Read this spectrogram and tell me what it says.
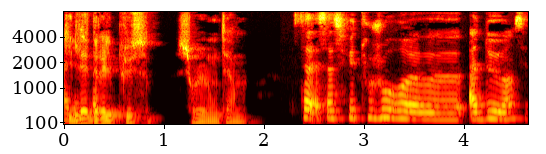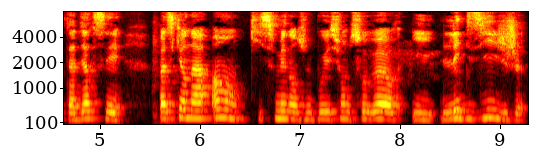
qui l'aiderait le plus sur le long terme ça, ça se fait toujours euh, à deux, hein. c'est-à-dire c'est parce qu'il y en a un qui se met dans une position de sauveur, il l'exige,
